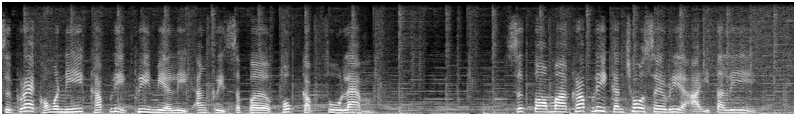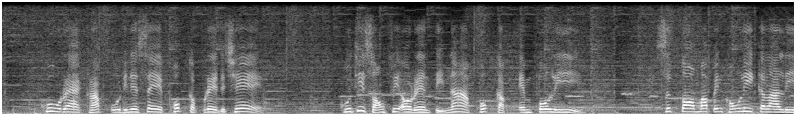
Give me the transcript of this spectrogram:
ศึกแรกของวันนี้ครับลีกพรีเมียร์ลีกอังกฤษสเปอร์พบกับฟูลแลมศึกต่อมาครับลีกกันโชเซเรียอาอิตาลี คู่แรกครับอูดิเนเซ่พบกับเรเดเช่ คู่ที่ 2 ฟิออเรนติน่าพบกับเอมโปลีศึกต่อมาเป็นของลีกาลาลี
